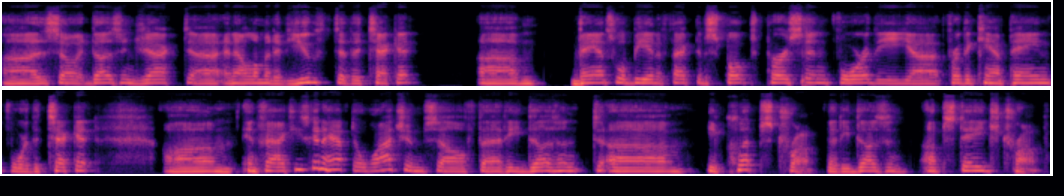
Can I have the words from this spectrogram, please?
Uh, so it does inject uh, an element of youth to the ticket. Um, Vance will be an effective spokesperson for the uh, for the campaign for the ticket. Um, in fact, he's going to have to watch himself that he doesn't uh, eclipse Trump, that he doesn't upstage Trump.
